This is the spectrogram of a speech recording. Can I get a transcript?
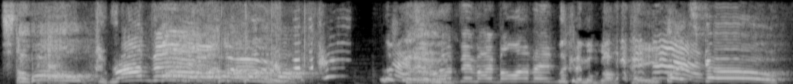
Stop the Oh! time. Ranboo! Look at him. Ranboo, my beloved. Look at him above Pete. Let's go!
